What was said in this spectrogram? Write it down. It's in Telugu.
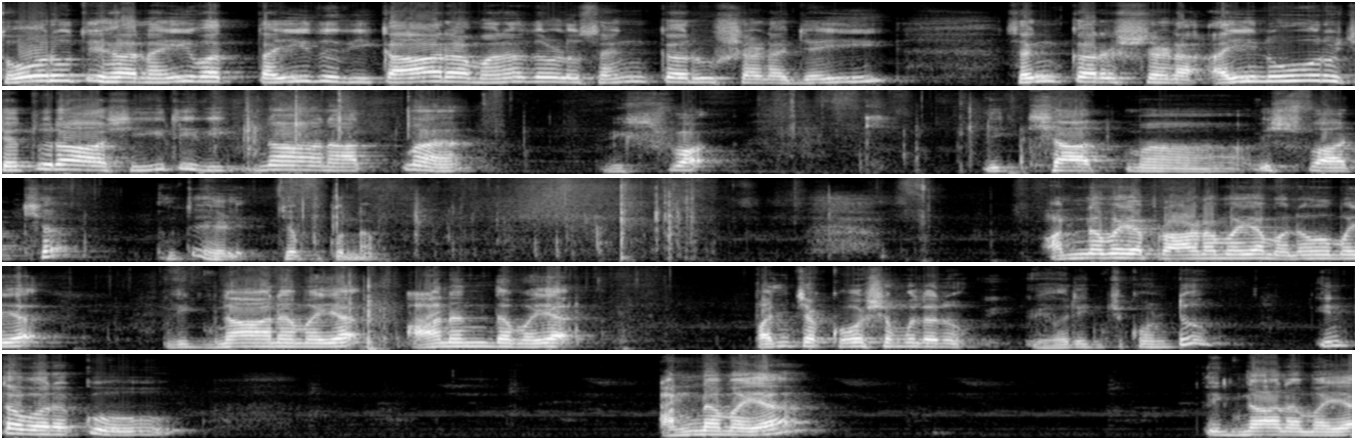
ತೋರುತಿಹ ನೈವತ್ತೈದು ವಿಕಾರ ಮನದೊಳು ಸಂಕರುಷಣ ಜೈ ಸಂಕರ್ಷಣ ಐನೂರು ಚತುರಾಶೀತಿ ವಿಜ್ಞಾನಾತ್ಮ ವಿಶ್ವ ವಿಖ್ಯಾತ್ಮ ವಿಶ್ವಾಖ್ಯ ಅಂತ ಹೇಳಿ చెప్పుకున్నాం అన్నమయ ప్రాణమయ మనోమయ విజ్ఞానమయ ఆనందమయ పంచకోశములను వివరించుకుంటూ ఇంతవరకు అన్నమయ విజ్ఞానమయ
